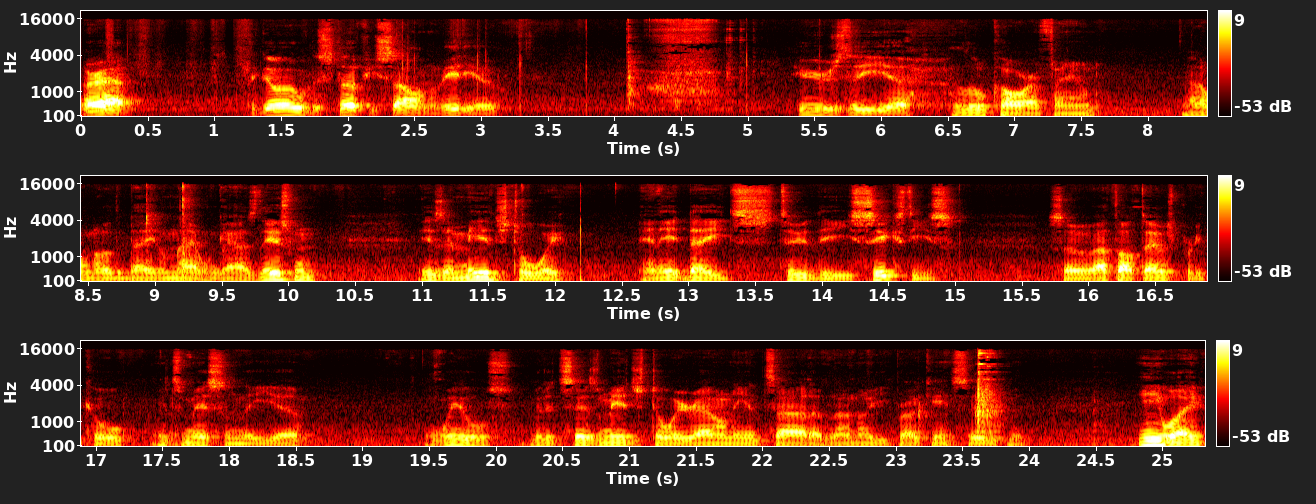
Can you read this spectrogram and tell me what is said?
Alright, to go over the stuff you saw in the video, here's the, uh, little car I found. I don't know the date on that one, guys. This one is a Midgetoy, and it dates to the 60s. So I thought that was pretty cool. It's missing the uh, wheels, but it says Midgetoy right on the inside of it. I know you probably can't see it, but anyway,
